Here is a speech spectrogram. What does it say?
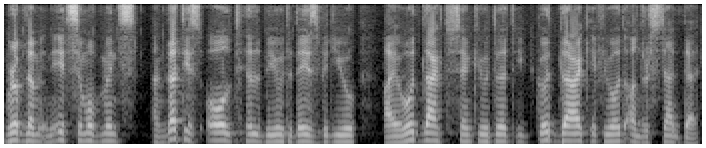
problem in its movements. And that is all to help you today's video. I would like to thank you to that. Good luck if you would understand that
